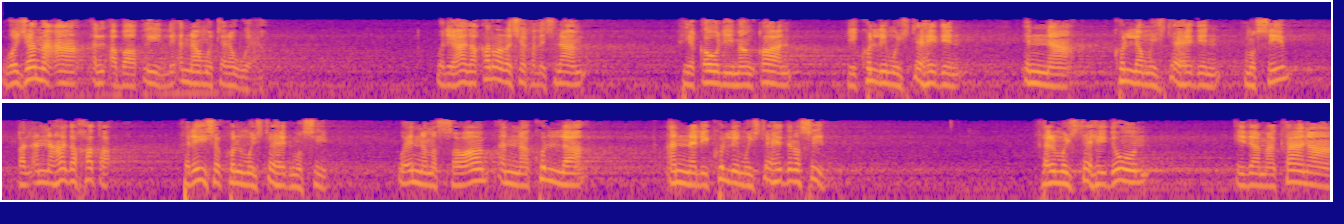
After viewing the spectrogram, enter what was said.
وجمع الأباطيل لأنها متنوعة. ولهذا قرر شيخ الإسلام في قول من قال لكل مجتهد إن كل مجتهد مصيب. قال أن هذا خطأ فليس كل مجتهد مصيب وإنما الصواب أن كل أن لكل مجتهد نصيب. فالمجتهدون إذا ما كان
